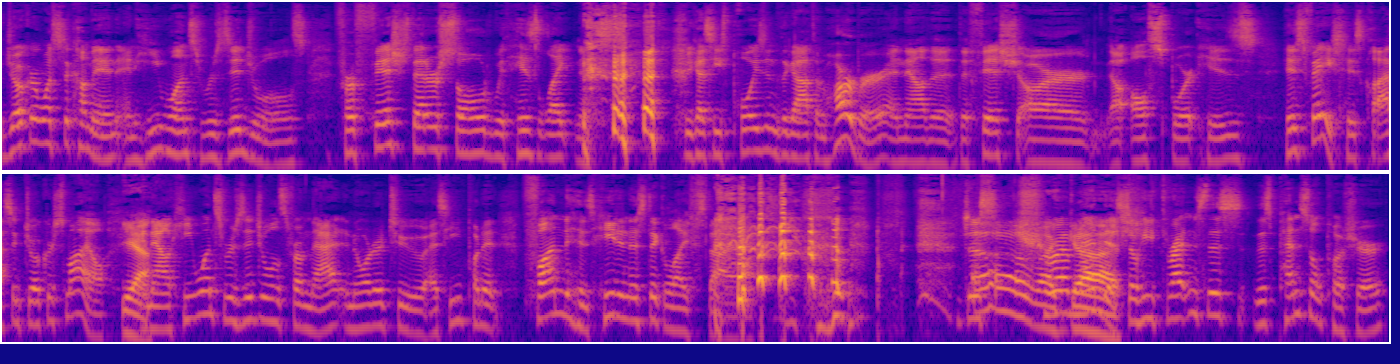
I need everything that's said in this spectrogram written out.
The Joker wants to come in, and he wants residuals for fish that are sold with his likeness. Because he's poisoned the Gotham Harbor, and now the the fish are uh, all sport his his face, his classic Joker smile. Yeah. And now he wants residuals from that in order to, as he put it, fund his hedonistic lifestyle. Just Oh, my tremendous. gosh. So he threatens this this pencil pusher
